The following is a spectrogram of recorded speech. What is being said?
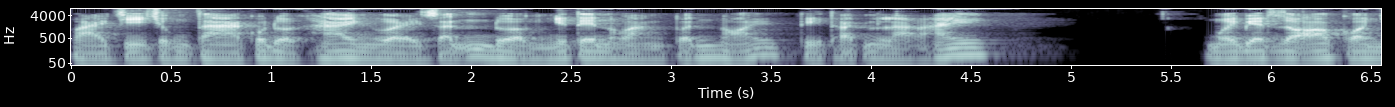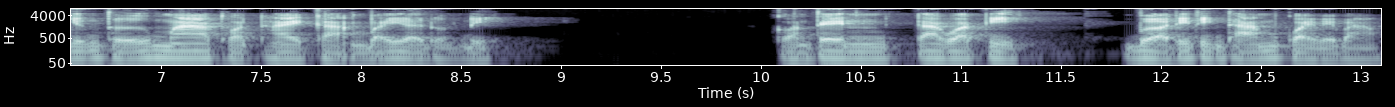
Phải chỉ chúng ta có được hai người dẫn đường Như tên Hoàng Tuấn nói Thì thật là hay. Mới biết rõ có những thứ ma thuật hay cảm bẫy ở đường đi. Còn tên Kawaki Vừa đi thỉnh thám quay về báo.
